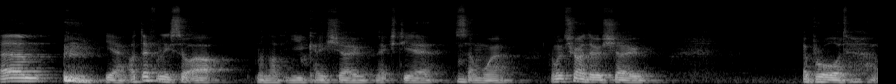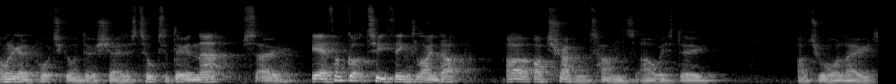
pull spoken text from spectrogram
Um, yeah, I'll definitely sort out another UK show next year Mm. somewhere. I'm going to try and do a show abroad. I want to go to Portugal and do a show. There's talks of doing that. So yeah, if I've got two things lined up, I'll, I'll travel tons. I always do. I'll draw loads.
